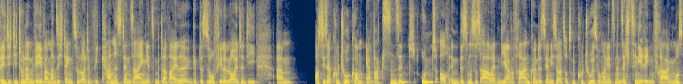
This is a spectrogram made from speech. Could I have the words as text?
Richtig, die tun dann weh, weil man sich denkt, so Leute, wie kann es denn sein? Jetzt mittlerweile gibt es so viele Leute, die ähm, aus dieser Kultur kommen, erwachsen sind und auch in Businesses arbeiten, die einfach fragen könnte. Es ist ja nicht so, als ob es eine Kultur ist, wo man jetzt einen 16-Jährigen fragen muss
